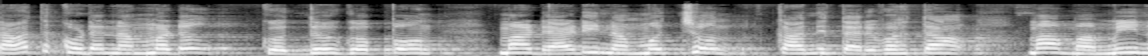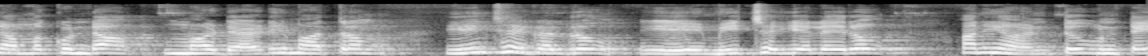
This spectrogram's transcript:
తాత కూడా నమ్మడు. కొద్దో గొప్ప. మా డాడీ నమ్మొచ్చు. కానీ తర్వాత మా మమ్మీ నమ్మకుండా మా డాడీ మాత్రం ఏం చేయగలరు? ఏమీ చెయ్యలేరు అని అంటూ ఉంటే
